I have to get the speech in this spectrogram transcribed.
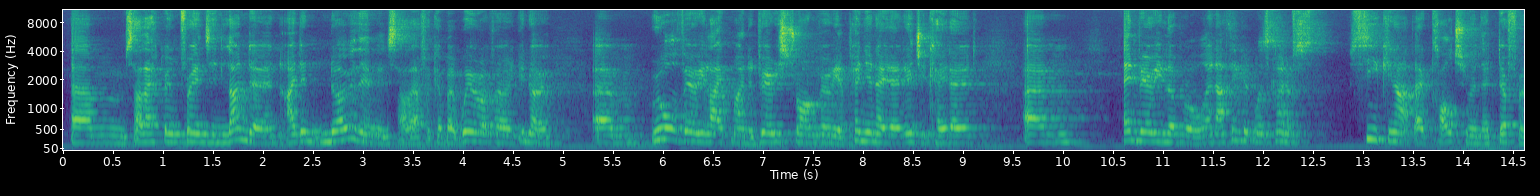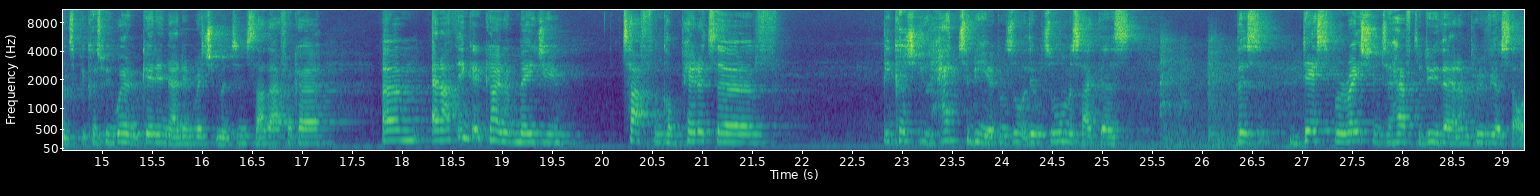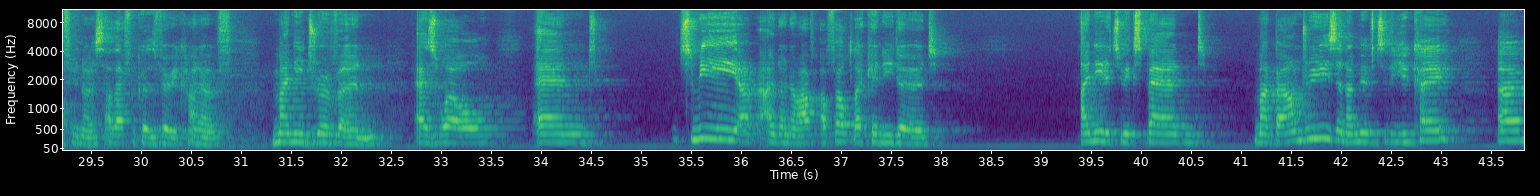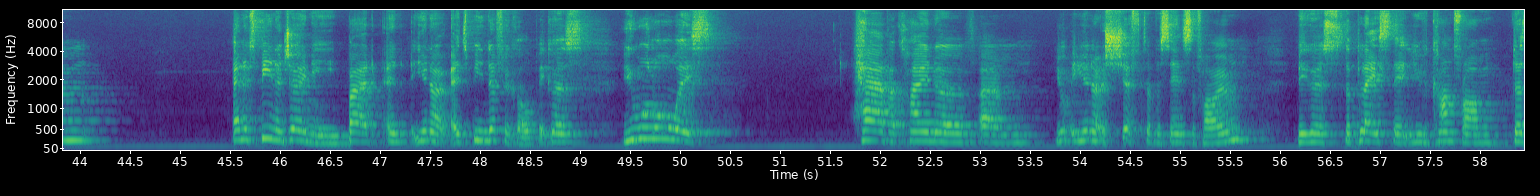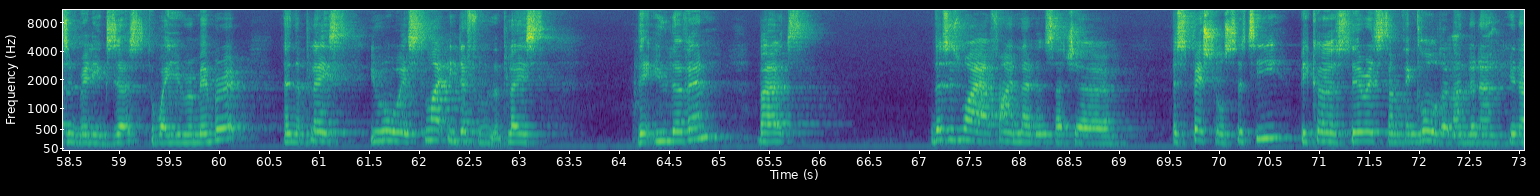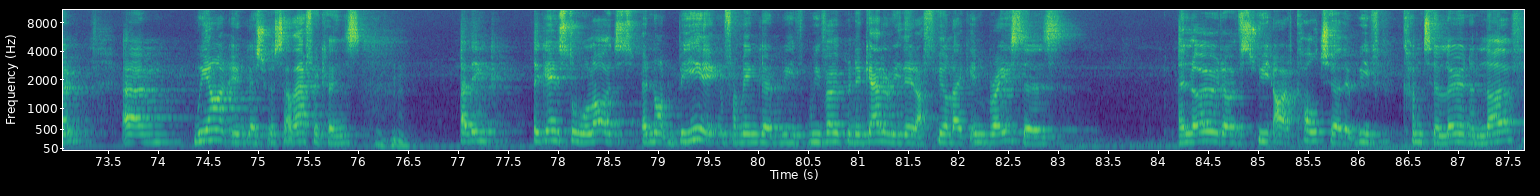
um, South African friends in London, I didn't know them in South Africa, but we're of a, you know, um, we're all very like-minded, very strong, very opinionated, educated, um, and very liberal. And I think it was kind of seeking out that culture and that difference because we weren't getting that enrichment in South Africa. Um, and I think it kind of made you tough and competitive because you had to be. It was it was almost like this this desperation to have to do that and prove yourself. You know, South Africa is very kind of money driven as well, and to me, I, I don't know. I, I felt like I needed I needed to expand my boundaries, and I moved to the UK. Um, and it's been a journey, but and you know it's been difficult because you will always have a kind of um, you, you know a shift of a sense of home because the place that you've come from doesn't really exist the way you remember it, and the place you're always slightly different from the place that you live in. But this is why I find London such a a special city because there is something called a Londoner. You know, um, we aren't English; we're South Africans. I think against all odds, and not being from England, we've we've opened a gallery that I feel like embraces a load of street art culture that we've come to learn and love,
